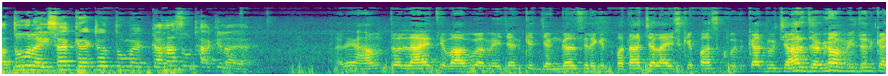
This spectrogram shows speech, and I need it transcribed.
अतुल ऐसा कैरेक्टर तुम्हें कहाँ से उठा के लाया? अरे हम तो लाए थे बाबू अमेजन के जंगल से लेकिन पता चला इसके पास खुद का दो चार जगह अमेजन का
